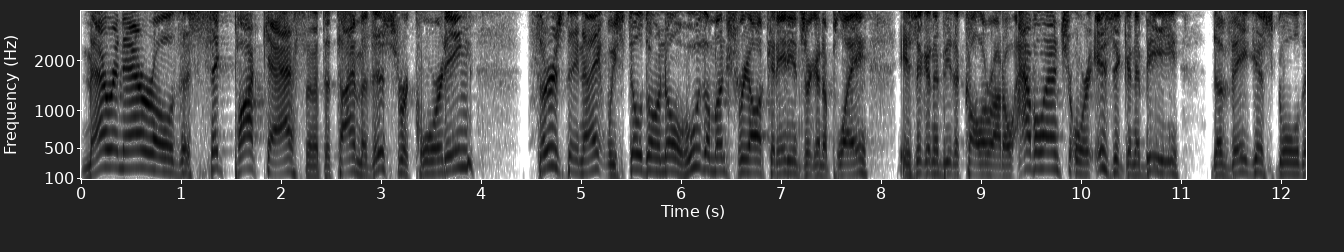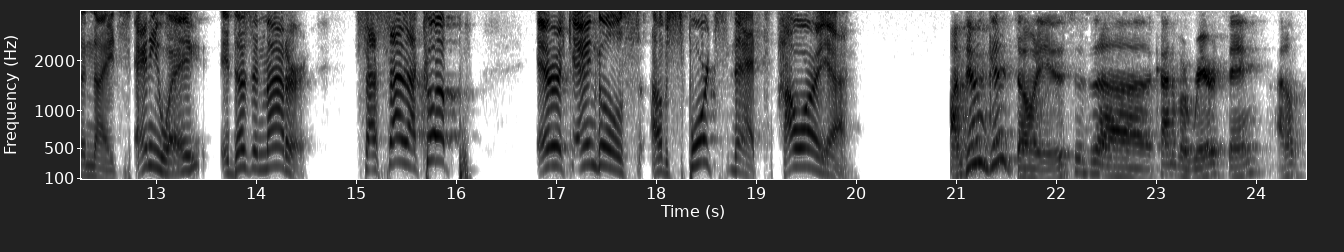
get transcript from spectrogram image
Marinaro, the sick podcast. And at the time of this recording, Thursday night, we still don't know who the Montreal Canadiens are going to play. Is it going to be the Colorado Avalanche or is it going to be the Vegas Golden Knights? Anyway, it doesn't matter. Sasa la coupe. Eric Engels of Sportsnet. How are you? I'm doing good, Tony. This is uh, kind of a rare thing. I don't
